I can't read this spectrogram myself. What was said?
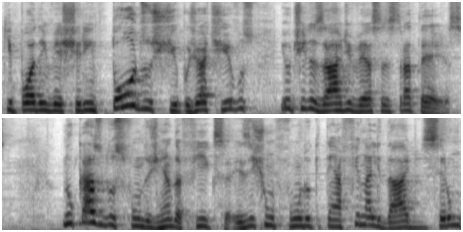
que podem investir em todos os tipos de ativos e utilizar diversas estratégias. No caso dos fundos de renda fixa, existe um fundo que tem a finalidade de ser um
